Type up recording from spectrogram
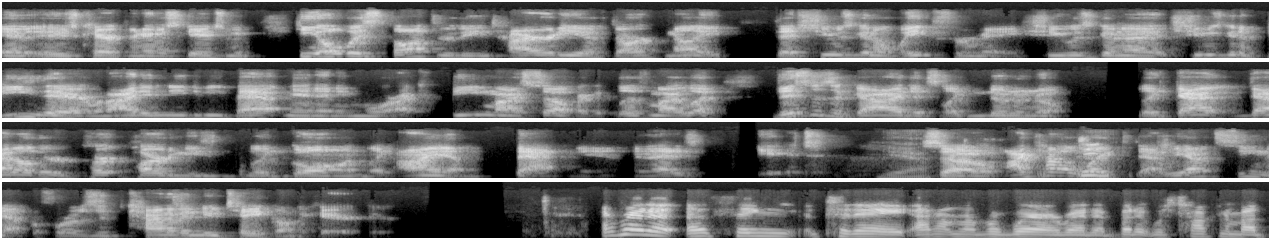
whose character name escapes me, he always thought through the entirety of Dark Knight that she was gonna wait for me. She was gonna she was gonna be there when I didn't need to be Batman anymore. I could be myself. I could live my life. This is a guy that's like, no, no, no. Like that that other part, part of me's like gone. Like I am Batman, and that is it. Yeah. So I kind of Did- liked that. We haven't seen that before. It was a, kind of a new take on the character. I read a, a thing today. I don't remember where I read it, but it was talking about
